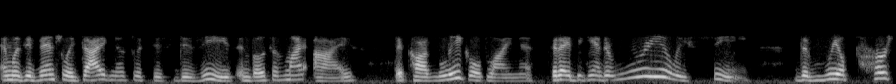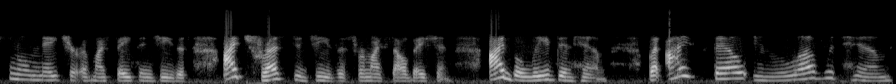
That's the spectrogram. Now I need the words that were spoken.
and was eventually diagnosed with this disease in both of my eyes that caused legal blindness that I began to really see the real personal nature of my faith in Jesus. I trusted Jesus for my salvation. I believed in him, but I fell in love with him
